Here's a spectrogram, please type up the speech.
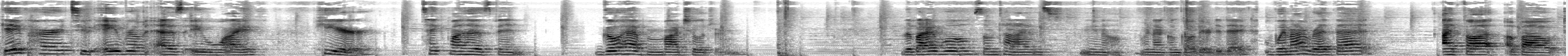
Gave her to Abram as a wife. Here, take my husband. Go have my children. The Bible, sometimes, you know, we're not gonna go there today. When I read that, I thought about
